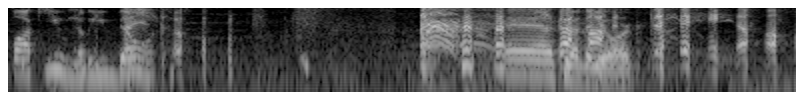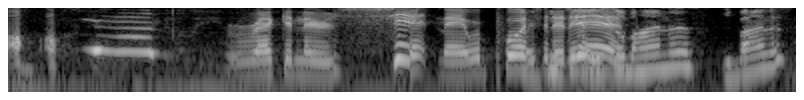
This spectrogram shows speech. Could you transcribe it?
Fuck you. No, you No, you don't. don't. And let's go to York. Damn! Yes. Wrecking their shit, man. We're pushing Hey, it PTI, you still behind us? You behind us?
